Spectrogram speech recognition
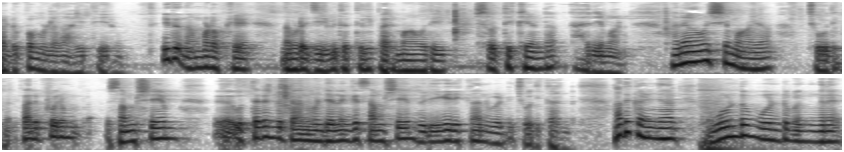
കടുപ്പമുള്ളതായിത്തീരും. ഇത് നമ്മളൊക്കെ നമ്മുടെ ജീവിതത്തിൽ പരമാവധി ശ്രദ്ധിക്കേണ്ട കാര്യമാണ്. അനാവശ്യമായ ചോദ്യങ്ങൾ. പലപ്പോഴും സംശയം ഉത്തരം കിട്ടാൻ വേണ്ടി അല്ലെങ്കിൽ സംശയം ദൂരീകരിക്കാൻ വേണ്ടി ചോദിക്കാറുണ്ട്. അത് കഴിഞ്ഞാൽ വീണ്ടും വീണ്ടും ഇങ്ങനെ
